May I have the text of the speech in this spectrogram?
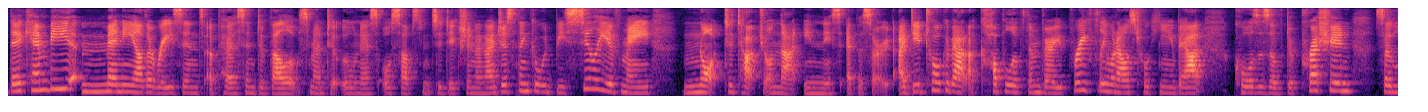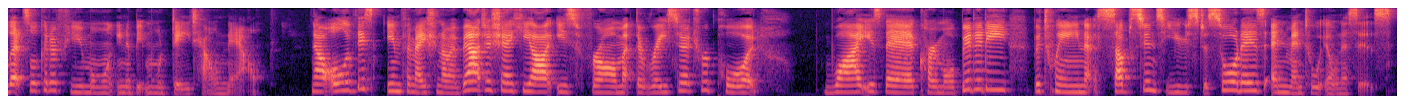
There can be many other reasons a person develops mental illness or substance addiction, and I just think it would be silly of me not to touch on that in this episode. I did talk about a couple of them very briefly when I was talking about causes of depression, so let's look at a few more in a bit more detail now. Now, all of this information I'm about to share here is from the research report why is there comorbidity between substance use disorders and mental illnesses?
